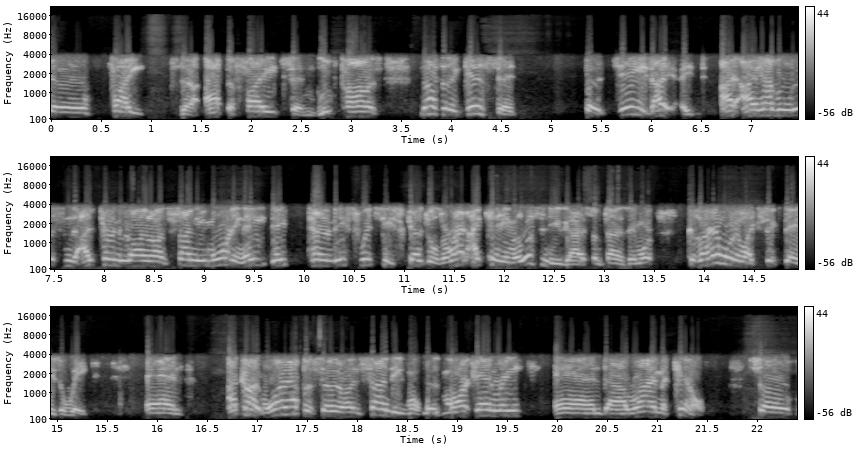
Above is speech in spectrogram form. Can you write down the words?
show, fight, uh, at the fights, and Luke Thomas. Nothing against it, but geez, I I, I haven't listened. I turned it on on Sunday morning. They they turn they switch these schedules around. I can't even listen to you guys sometimes anymore because I am working like six days a week, and I caught one episode on Sunday with Mark Henry and uh, Ryan McKinnell. So.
